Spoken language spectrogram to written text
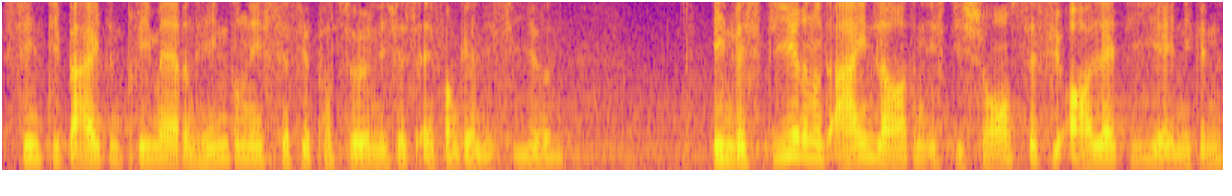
sind die beiden primären Hindernisse für persönliches Evangelisieren. Investieren und einladen ist die Chance für alle diejenigen,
